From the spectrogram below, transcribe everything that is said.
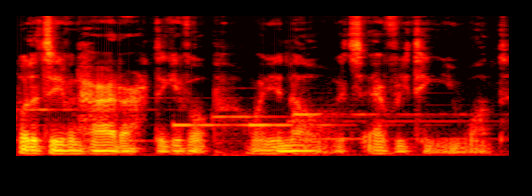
But it's even harder to give up when you know it's everything you want.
